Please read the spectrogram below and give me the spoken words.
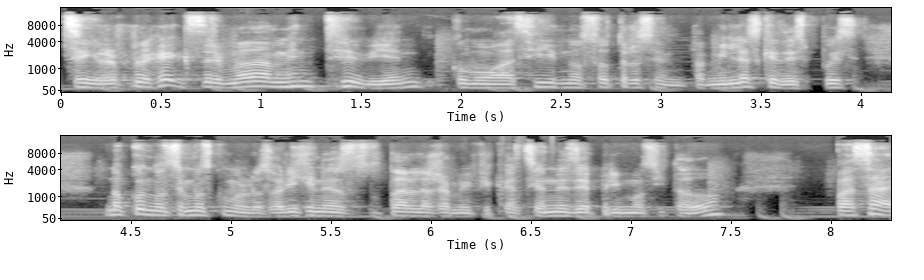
se refleja extremadamente bien, como así nosotros en familias que después no conocemos como los orígenes, todas las ramificaciones de primos y todo. Pasa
